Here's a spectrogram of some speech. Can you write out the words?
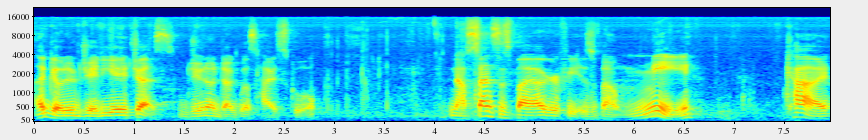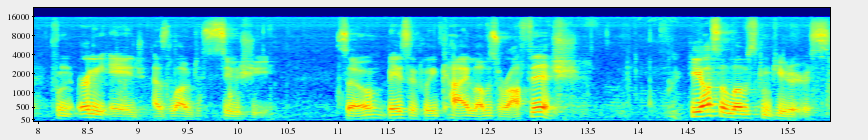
I go to JDHS, Juneau Douglas High School. Now, since this biography is about me, Kai, from an early age, has loved sushi. So, basically, Kai loves raw fish. He also loves computers.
